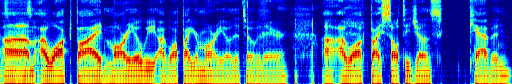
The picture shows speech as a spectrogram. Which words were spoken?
Um. I walked by Mario. We I walked by your Mario that's over there. uh, I walked by Salty Jones' cabin,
